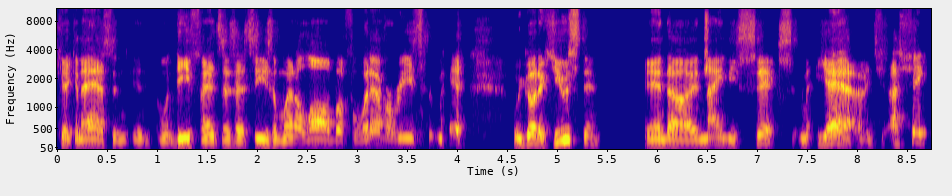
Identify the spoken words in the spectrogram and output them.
kicking ass in, in, on defense as that season went along. But for whatever reason, man, we go to Houston and uh, in '96. Yeah, I shake.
